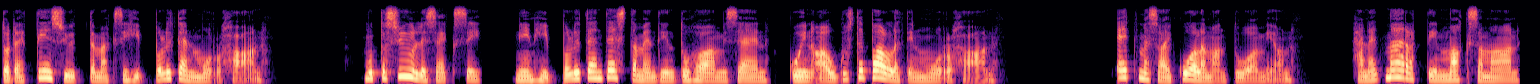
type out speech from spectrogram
todettiin syyttömäksi Hippolyten murhaan. Mutta syylliseksi niin Hippolyten testamentin tuhoamiseen kuin Auguste Palletin murhaan. Etme sai kuolemantuomion. Hänet määrättiin maksamaan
